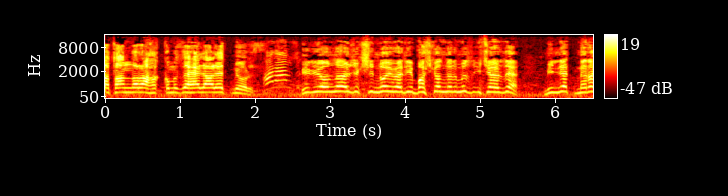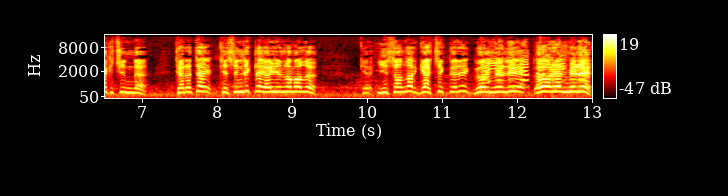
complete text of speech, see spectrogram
atanlara hakkımızı helal etmiyoruz. Milyonlarca kişinin oy verdiği başkanlarımız içeride. Millet merak içinde. TRT kesinlikle yayınlamalı. İnsanlar gerçekleri görmeli, öğrenmeli.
